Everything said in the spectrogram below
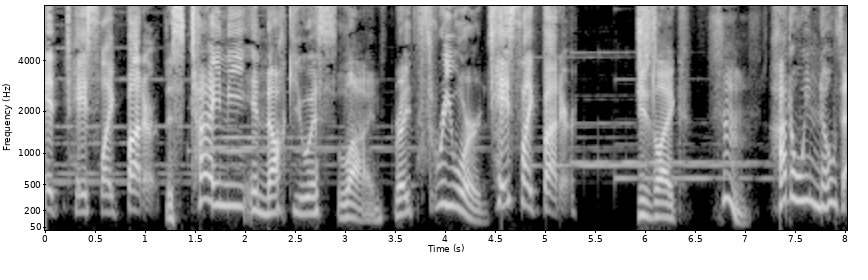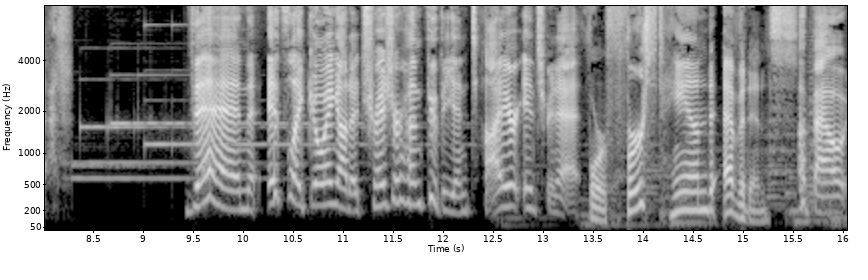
it tastes like butter. this tiny, innocuous line, right? Three words. Tastes like butter. She's like, hmm, how do we know that? Then it's like going on a treasure hunt through the entire internet. For firsthand evidence, about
